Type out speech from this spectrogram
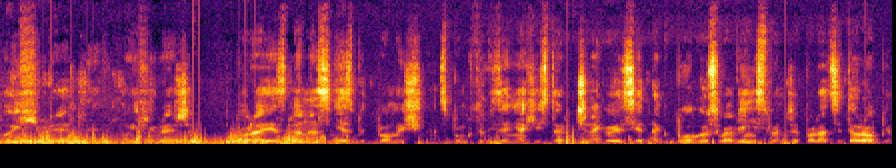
Mój Führer, mój Führerze, pora jest dla nas niezbyt pomyślna. Z punktu widzenia historycznego jest jednak błogosławieństwem, że Polacy to robią,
